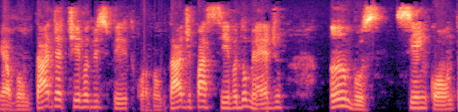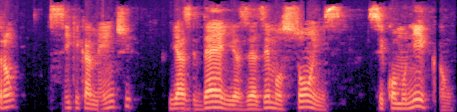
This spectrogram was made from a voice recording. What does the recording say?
É a vontade ativa do espírito com a vontade passiva do médium, ambos se encontram psiquicamente e as ideias e as emoções se comunicam,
